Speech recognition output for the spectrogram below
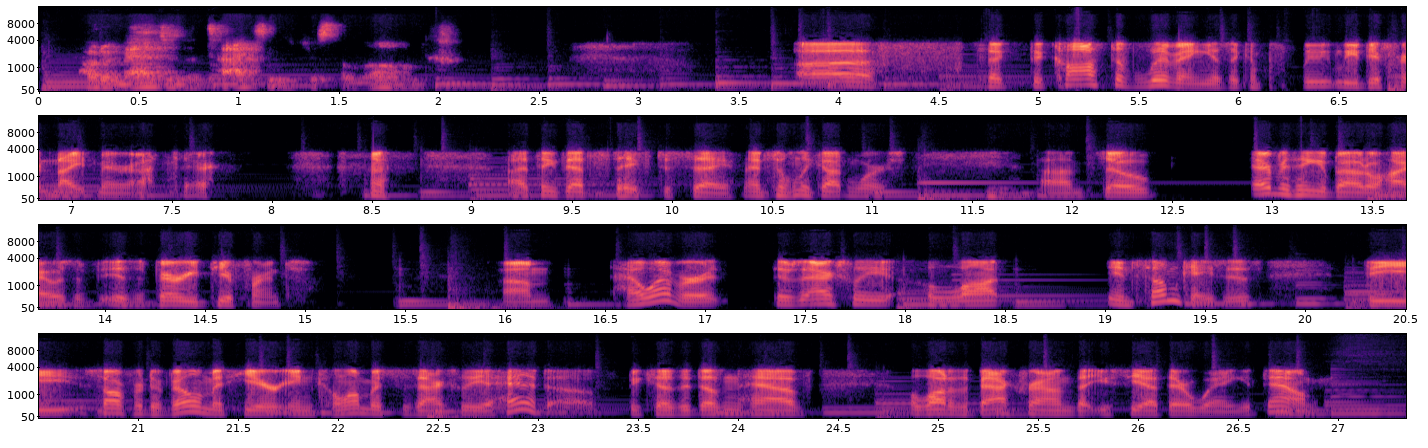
I would imagine the taxes just alone. Uh, the the cost of living is a completely different nightmare out there. I think that's safe to say. It's only gotten worse. Hmm. Um, so everything about Ohio is is very different. Um, however, there's actually a lot in some cases, the software development here in Columbus is actually ahead of because it doesn't have a lot of the background that you see out there weighing it down.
